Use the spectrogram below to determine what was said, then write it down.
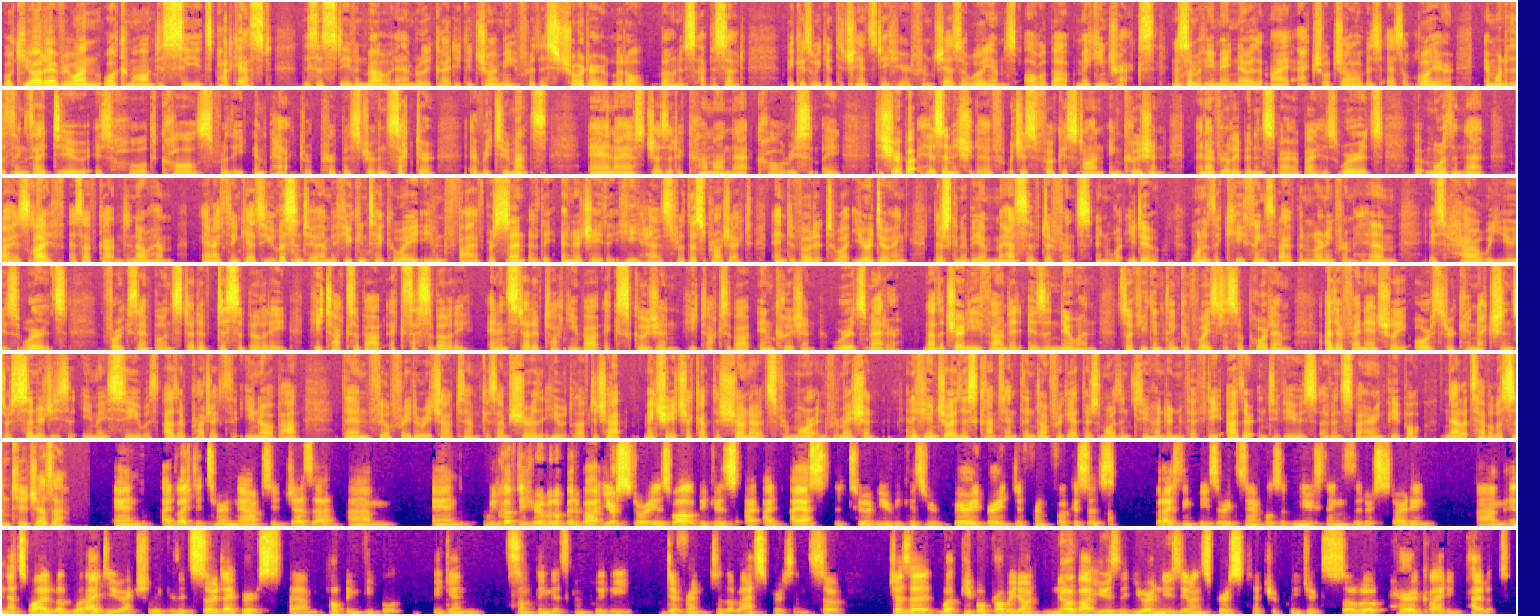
Well, kia ora, everyone. Welcome along to Seeds Podcast. This is Stephen Moe, and I'm really glad you could join me for this shorter little bonus episode because we get the chance to hear from Jezza Williams all about making tracks. Now, some of you may know that my actual job is as a lawyer, and one of the things I do is hold calls for the impact or purpose driven sector every two months. And I asked Jezza to come on that call recently to share about his initiative, which is focused on inclusion. And I've really been inspired by his words, but more than that, by his life as I've gotten to know him. And I think as you listen to him, if you can take away even 5% of the energy that he has for this project and devote it to what you're doing, there's going to be a massive difference in what you do. One of the key things that I've been learning from him is how we use words. For example, instead of disability, he talks about accessibility. And instead of talking about exclusion, he talks about inclusion. Words matter. Now, the charity he founded is a new one, so if you can think of ways to support him, either financially or through connections or synergies that you may see with other projects that you know about, then feel free to reach out to him because I'm sure that he would love to chat. Make sure you check out the show notes for more information. And if you enjoy this content, then don't forget there's more than 250 other interviews of inspiring people. Now let's have a listen to Jezza. And I'd like to turn now to Jezza. Um, and we'd love to hear a little bit about your story as well, because I, I, I asked the two of you because you're very, very different focuses. But I think these are examples of new things that are starting. Um, and that's why I love what I do, actually, because it's so diverse, um, helping people begin something that's completely different to the last person. So Jezza, what people probably don't know about you is that you are New Zealand's first tetraplegic solo paragliding pilot.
